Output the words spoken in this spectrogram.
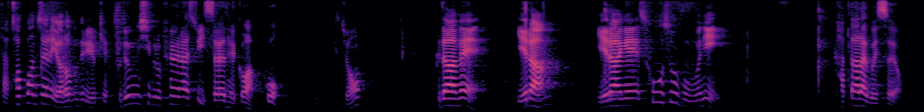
자, 첫 번째는 여러분들이 이렇게 부등식으로 표현할 수 있어야 될 것 같고, 그죠? 그 다음에 얘랑 얘랑의 소수 부분이 같다라고 했어요.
